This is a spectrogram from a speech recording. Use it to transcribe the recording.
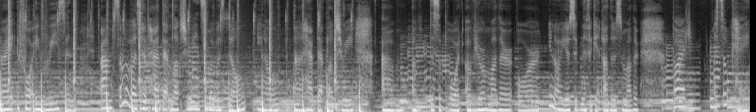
right? For a reason. Um, some of us have had that luxury and some of us don't, you know, uh, have that luxury um, of the support of your mother or, you know, your significant other's mother. But it's okay.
